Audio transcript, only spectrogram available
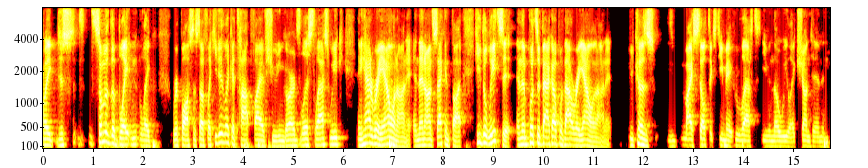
like just some of the blatant like rip-offs and stuff. Like he did like a top five shooting guards list last week, and he had Ray Allen on it. And then on second thought, he deletes it and then puts it back up without Ray Allen on it because my Celtics teammate who left, even though we like shunned him, and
